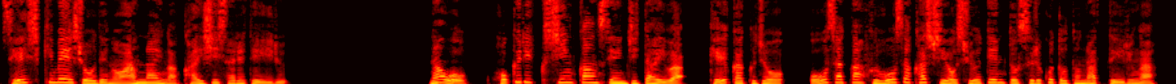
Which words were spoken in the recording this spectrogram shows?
正式名称での案内が開始されている。なお、北陸新幹線自体は計画上、大阪府大阪市を終点とすることとなっているが、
